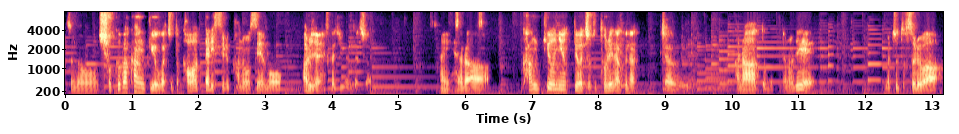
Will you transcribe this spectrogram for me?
その職場環境がちょっと変わったりする可能性もあるじゃないですか、自分たちは。はいだから、環境によってはちょっと取れなくなっちゃうかなと思ったので、まあ、ちょっとそれは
